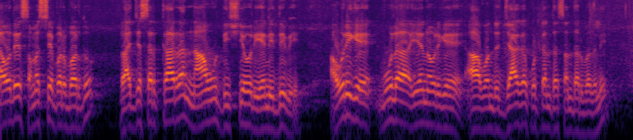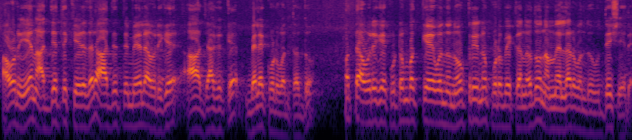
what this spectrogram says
ಯಾವುದೇ ಸಮಸ್ಯೆ ಬರಬಾರ್ದು. ರಾಜ್ಯ ಸರ್ಕಾರ, ನಾವು ಡಿ ಸಿ ಅವರು ಏನಿದ್ದೀವಿ, ಅವರಿಗೆ ಮೂಲ ಏನು ಅವರಿಗೆ ಆ ಒಂದು ಜಾಗ ಕೊಟ್ಟಂಥ ಸಂದರ್ಭದಲ್ಲಿ ಅವರು ಏನು ಆದ್ಯತೆ ಕೇಳಿದರೆ ಆದ್ಯತೆ ಮೇಲೆ ಅವರಿಗೆ ಆ ಜಾಗಕ್ಕೆ ಬೆಲೆ ಕೊಡುವಂಥದ್ದು. ಮತ್ತು ಅವರಿಗೆ ಕುಟುಂಬಕ್ಕೆ ಒಂದು ನೌಕರಿನೂ ಕೊಡಬೇಕನ್ನೋದು ನಮ್ಮೆಲ್ಲರ ಒಂದು ಉದ್ದೇಶ ಇದೆ.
